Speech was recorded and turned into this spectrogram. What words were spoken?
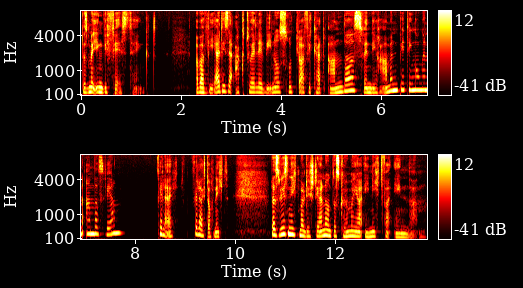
dass man irgendwie festhängt. Aber wäre diese aktuelle Venus-Rückläufigkeit anders, wenn die Rahmenbedingungen anders wären? Vielleicht, vielleicht auch nicht. Das wissen nicht mal die Sterne und das können wir ja eh nicht verändern.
